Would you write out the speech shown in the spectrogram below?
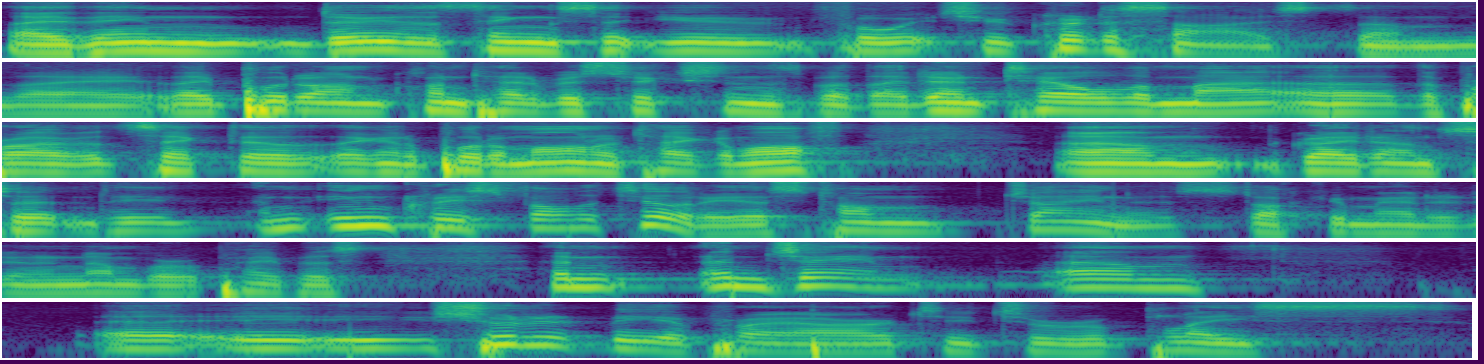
They then do the things that you, for which you criticised them. They, they put on quantitative restrictions, but they don't tell the, uh, the private sector that they're going to put them on or take them off. Um, great uncertainty and increased volatility, as Thom Jayne has documented in a number of papers. And, and Jane, um, uh, should it be a priority to replace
